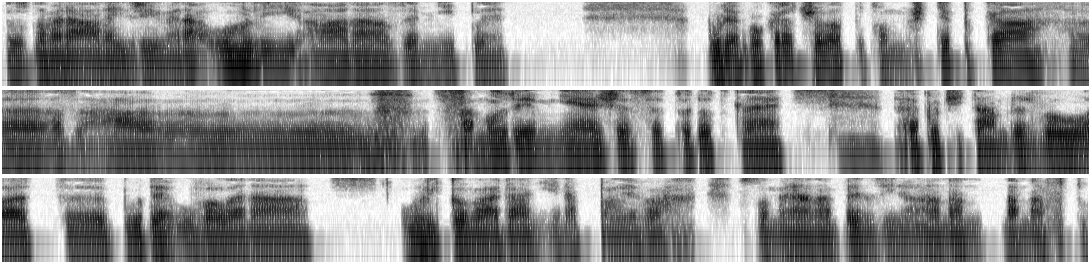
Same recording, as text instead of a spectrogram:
To znamená nejdříve na uhlí a na zemní plyn. Bude pokračovat potom štěpka e, a e, samozřejmě, že se to dotkne, e, počítám do dvou let, bude uvalená uhlíková daň i na paliva, to znamená na benzín a na, na naftu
